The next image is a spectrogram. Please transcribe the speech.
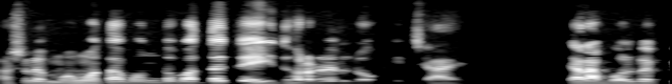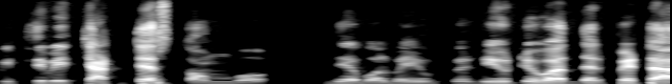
আসলে মমতা বন্দ্যোপাধ্যায় তো এই ধরনের লোকই চায়। যারা বলবে পৃথিবীর চারটে স্তম্ভ দিয়ে বলবে ইউটিউবারদের পেটা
